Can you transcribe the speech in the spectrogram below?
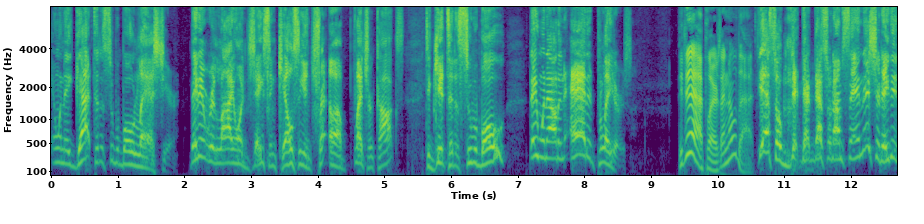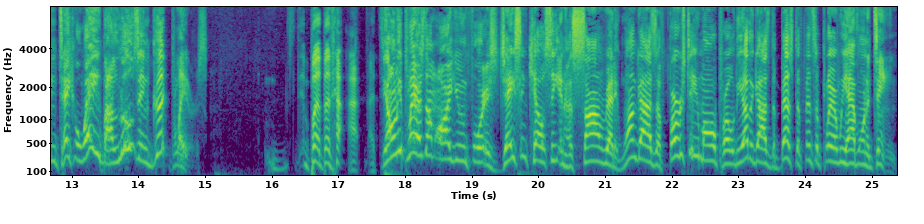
and when they got to the Super Bowl last year. They didn't rely on Jason Kelce and Tre- uh, Fletcher Cox to get to the Super Bowl. They went out and added players. They did add players. I know that. Yeah, so th- th- that's what I'm saying this year. They didn't take away by losing good players. But but I, I, the only players I'm arguing for is Jason Kelce and Haason Reddick. One guy's a first team All Pro. The other guy's the best defensive player we have on the team.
